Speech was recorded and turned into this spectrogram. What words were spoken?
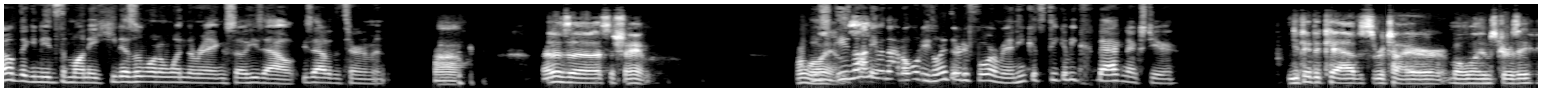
I don't think he needs the money. He doesn't want to win the ring, so he's out. He's out of the tournament. Wow, that is a that's a shame. He's, he's, not even that old. He's only 34, man. He could he could be back next year. You think the Cavs retire Mo Williams jersey?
